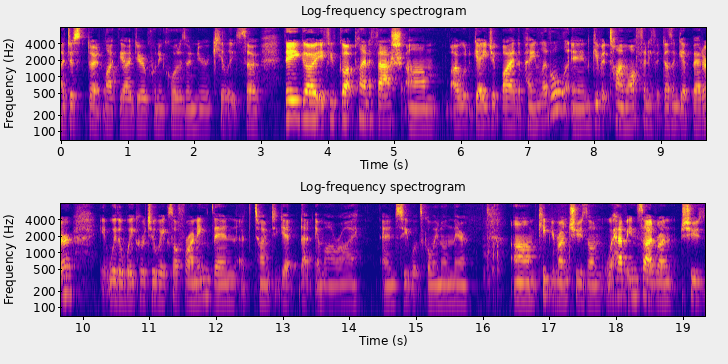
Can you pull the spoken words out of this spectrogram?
I just don't like the idea of putting cortisone in your Achilles. So there you go. If you've got plantar fascia, um, I would gauge it by the pain level and give it time off. And if it doesn't get better with a week or two weeks off running, then it's time to get that MRI and see what's going on there. Um, keep your run shoes on. We have inside run shoes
